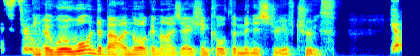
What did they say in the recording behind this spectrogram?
It's true. You know, we're warned about an organization called the Ministry of Truth. Yep.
